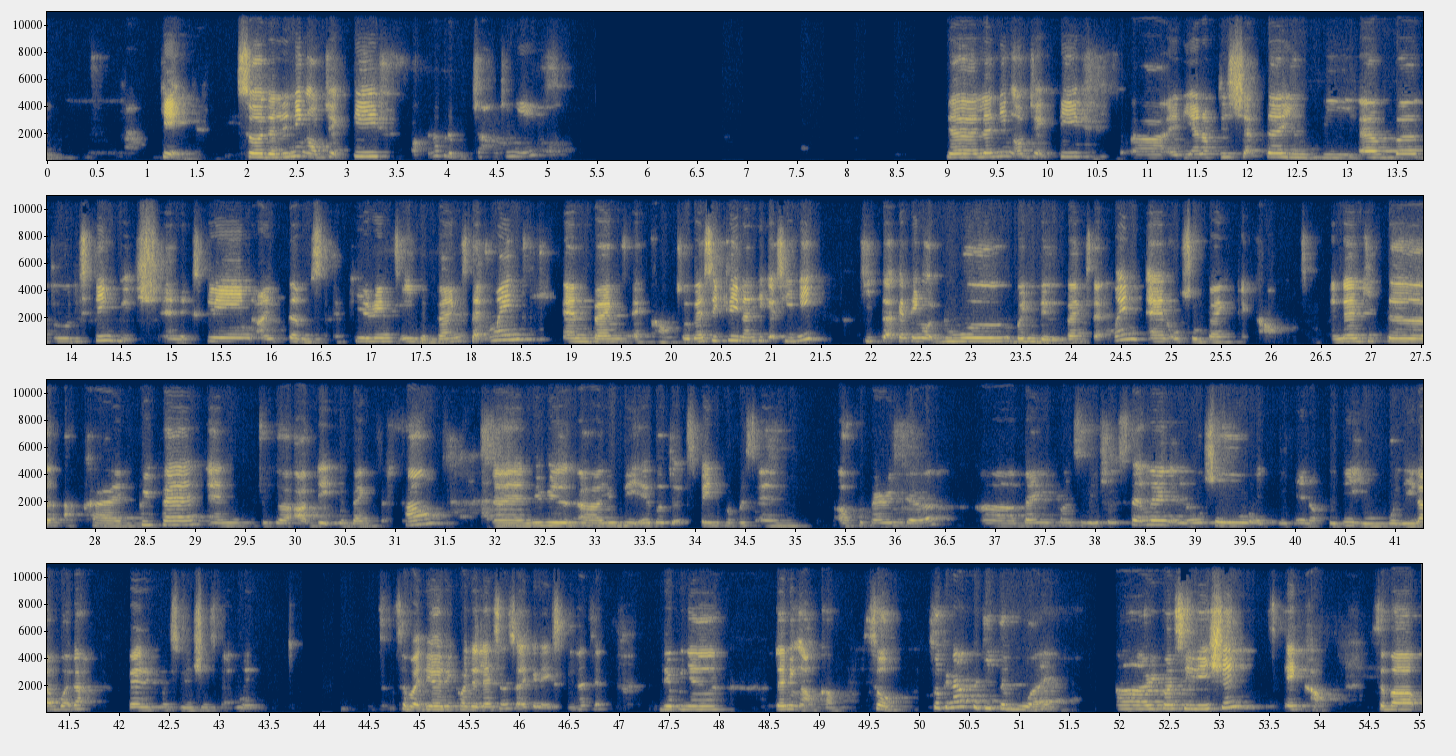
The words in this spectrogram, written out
Okay, so the learning objective, oh, kenapa dia pecah macam ni? The learning objective uh, at the end of this chapter, you'll be able to distinguish and explain items appearing in the bank statement and bank account. So basically nanti kat sini, kita akan tengok dua benda, bank statement and also bank account. And then kita akan prepare and juga update the bank account and we will uh, you'll be able to explain the purpose and of preparing the uh, bank reconciliation statement and also at the end of the day you boleh lah buat dah bank reconciliation statement. Sebab dia recorded lesson so I can explain lah dia punya learning outcome. So, so kenapa kita buat uh, reconciliation account? Sebab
